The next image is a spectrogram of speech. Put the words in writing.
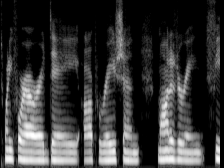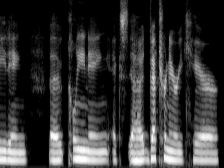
24 hour a day operation monitoring feeding uh, cleaning ex, uh, veterinary care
